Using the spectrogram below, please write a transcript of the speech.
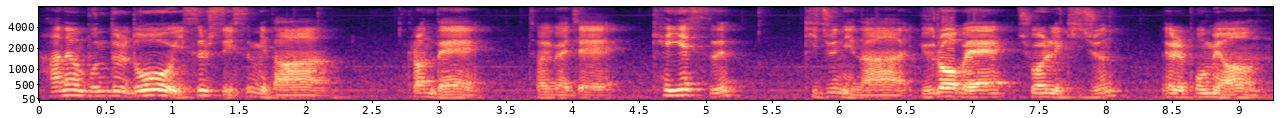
하는 분들도 있을 수 있습니다. 그런데 저희가 이제 KS 기준이나 유럽의 주얼리 기준을 보면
